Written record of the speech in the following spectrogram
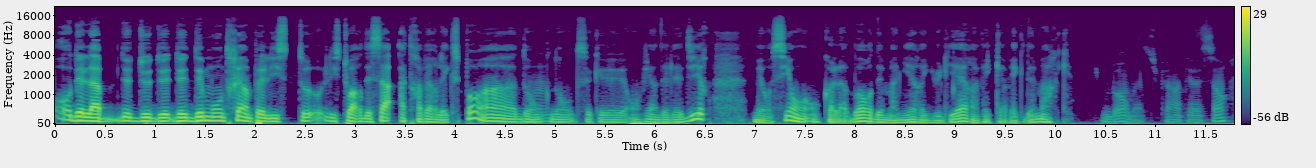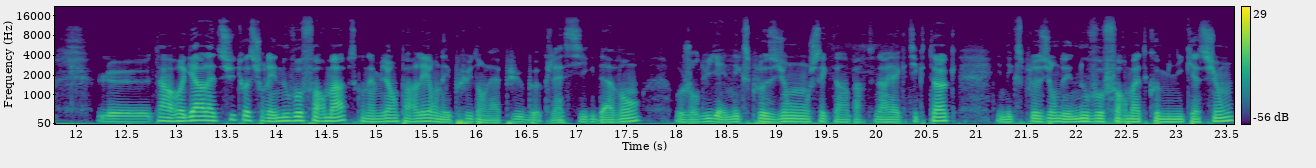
au-delà de, de- de- de démontrer un peu l'histo- l'histoire de ça à travers l'expo, hein, donc, Mhm. donc ce qu'on vient de le dire, mais aussi on, collabore de manière régulière avec, avec des marques. Bon, bah, super intéressant. Le... Tu as un regard là-dessus, toi, sur les nouveaux formats? Parce qu'on aime bien en parler, on n'est plus dans la pub classique d'avant. Aujourd'hui, il y a une explosion, je sais que tu as un partenariat avec TikTok, une explosion des nouveaux formats de communication.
